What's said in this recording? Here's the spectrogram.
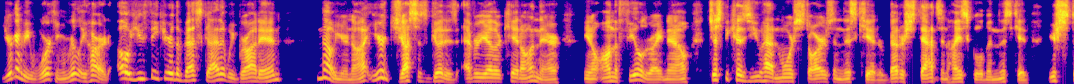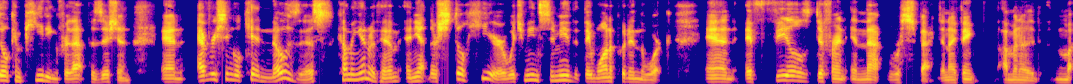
You're going to be working really hard. Oh you think you're the best guy that we brought in no, you're not. You're just as good as every other kid on there, you know, on the field right now. Just because you had more stars than this kid or better stats in high school than this kid, you're still competing for that position. And every single kid knows this coming in with him, and yet they're still here, which means to me that they want to put in the work. And it feels different in that respect. And I think I'm going to,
